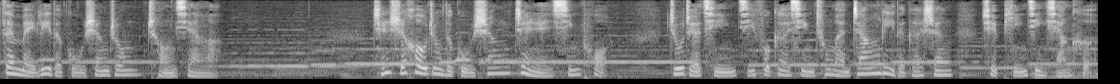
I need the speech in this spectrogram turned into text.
在美丽的鼓声中重现了。沉实厚重的鼓声震人心魄，朱哲琴极富个性、充满张力的歌声却平静祥和，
